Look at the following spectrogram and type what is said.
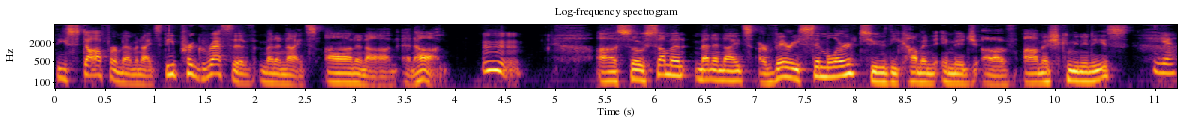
the Stauffer Mennonites, the Progressive Mennonites, on and on and on. Uh, so some Mennonites are very similar to the common image of Amish communities Yeah.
